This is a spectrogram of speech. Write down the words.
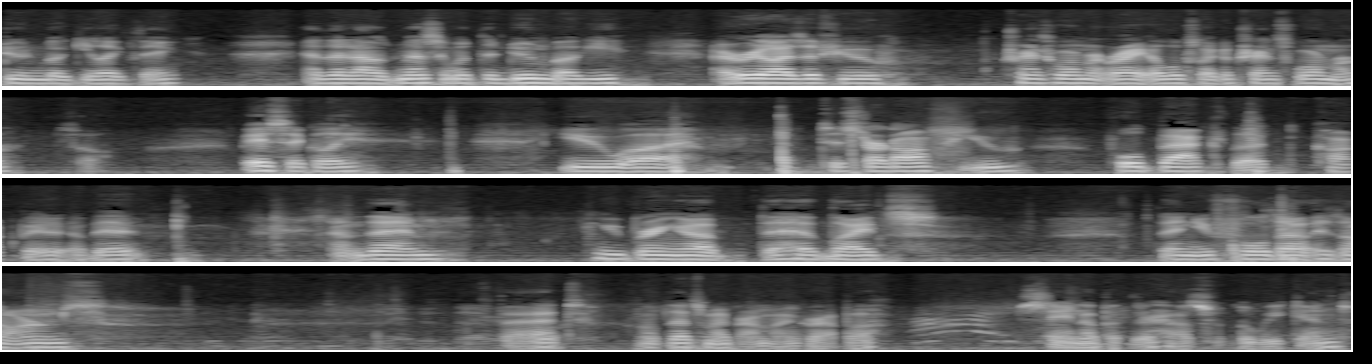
dune buggy like thing. And then I was messing with the dune buggy. I realized if you transform it right, it looks like a transformer. So basically, you, uh, to start off, you fold back the cockpit a bit, and then you bring up the headlights, then you fold out his arms. That, oh, that's my grandma and grandpa staying up at their house for the weekend,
